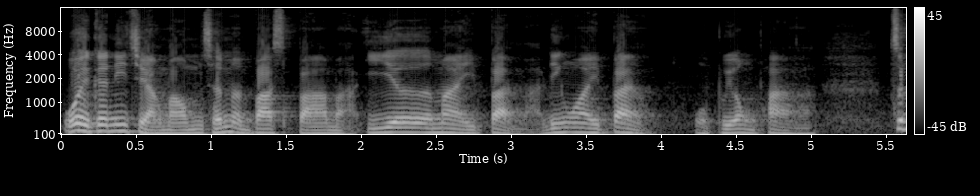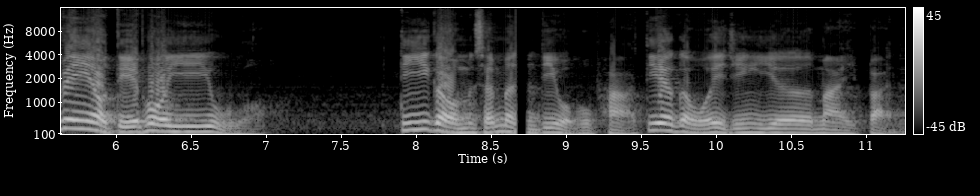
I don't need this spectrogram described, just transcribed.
我也跟你讲嘛，我们成本八十八嘛，一二二卖一半嘛，另外一半我不用怕啊，这边也有跌破一一五哦。第一个我们成本低我不怕，第二个我已经一二二卖一半了，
